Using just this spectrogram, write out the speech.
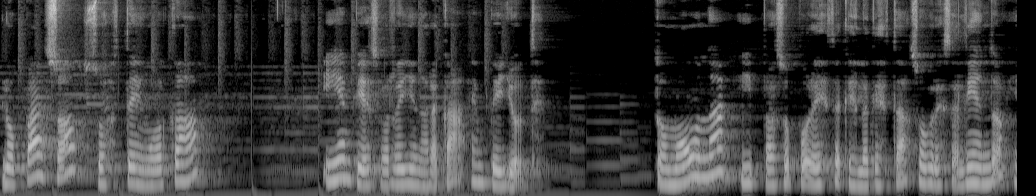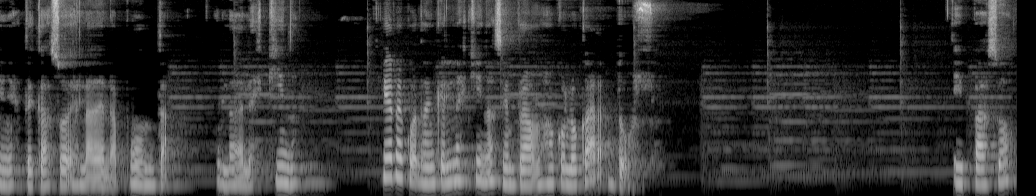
Lo paso sostengo acá y empiezo a rellenar acá en peyote. Tomo una y paso por esta que es la que está sobresaliendo y en este caso es la de la punta la de la esquina. Y recuerden que en la esquina siempre vamos a colocar dos y paso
